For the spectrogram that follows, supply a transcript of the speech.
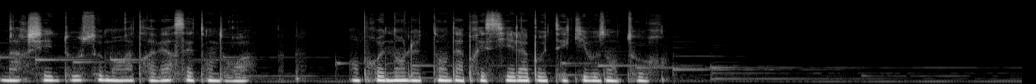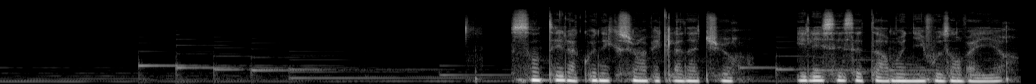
Marchez doucement à travers cet endroit en prenant le temps d'apprécier la beauté qui vous entoure. Sentez la connexion avec la nature et laissez cette harmonie vous envahir.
